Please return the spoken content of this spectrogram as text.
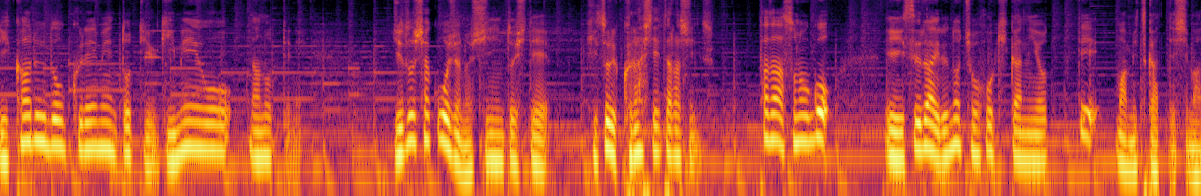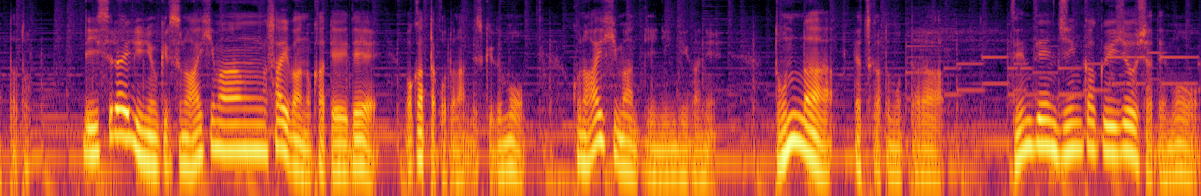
リカルド・クレメントっていう偽名を名乗ってね、自動車工場の死人としてひっそり暮らしていたらしいんですよ。ただ、その後、イスラエルの諜報機関によって、まあ、見つかってしまったと。でイスラエルにおけるそのアイヒマン裁判の過程で分かったことなんですけどもこのアイヒマンっていう人間がねどんなやつかと思ったら全然人格異常者でも、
